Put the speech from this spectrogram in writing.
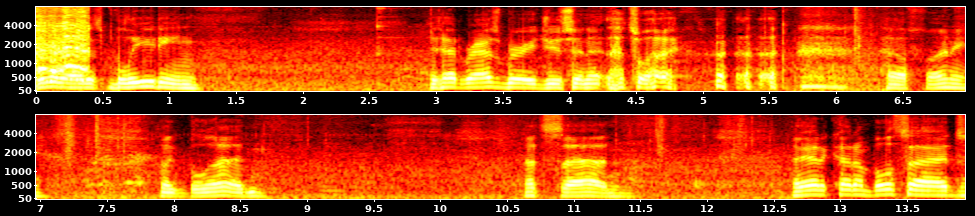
Look at that, it's bleeding. It had raspberry juice in it, that's why. How funny. Like blood. That's sad. I had to cut on both sides.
